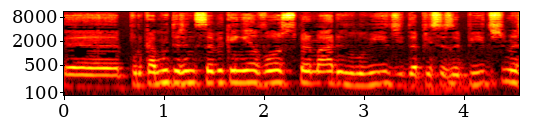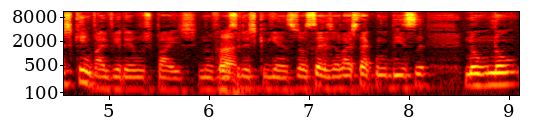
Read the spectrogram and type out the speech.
Eh, porque há muita gente que sabe quem é a voz do Super Mario, do Luigi, da Princesa Peach, mas quem vai ver é os pais, não vão Claro. ser as crianças. Ou seja, lá está, como disse, não, não,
